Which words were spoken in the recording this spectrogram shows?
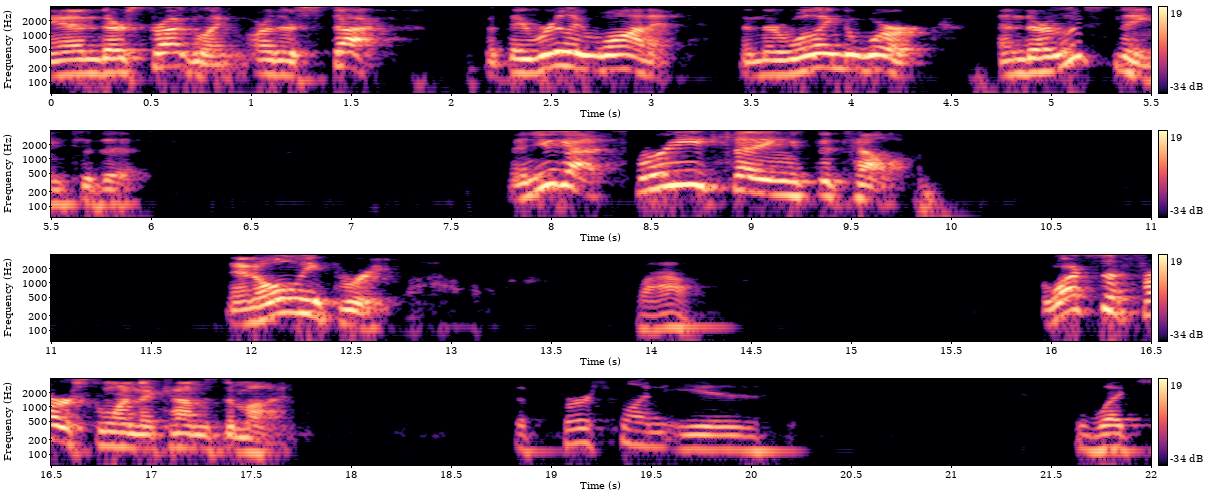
And they're struggling or they're stuck, but they really want it and they're willing to work and they're listening to this and you got three things to tell them. And only three. Wow. Wow. What's the first one that comes to mind? The first one is what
